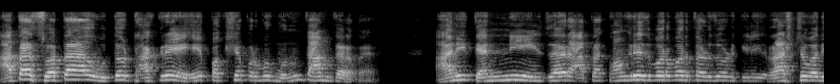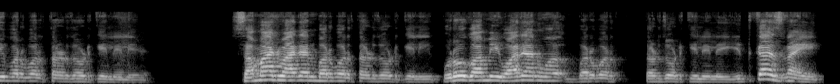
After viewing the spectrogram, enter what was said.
आता स्वतः उद्धव ठाकरे हे पक्षप्रमुख म्हणून काम करत आहेत. आणि त्यांनी जर आता काँग्रेस बरोबर तडजोड केली राष्ट्रवादी बरोबर तडजोड केलेली आहे समाजवाद्यांबरोबर तडजोड केली पुरोगामी वाद्यांबरोबर तडजोड केलेली इतकंच नाही.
